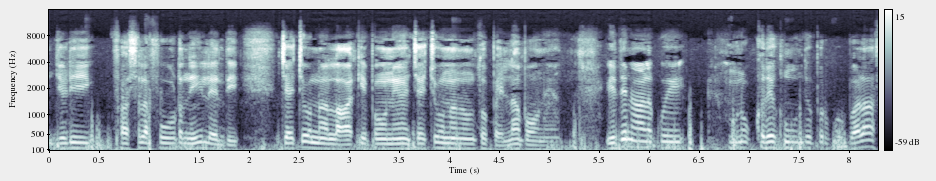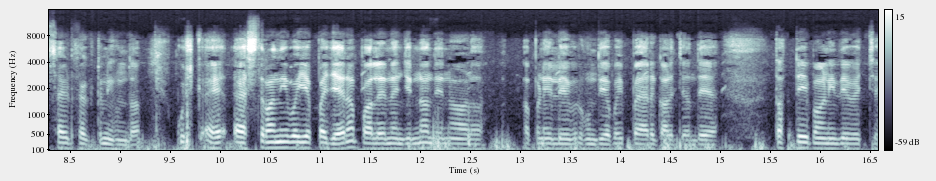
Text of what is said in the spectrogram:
ਜਿਹੜੀ ਫਸਲ ਫੋਟ ਨਹੀਂ ਲੈਂਦੀ। ਚਾਹੇ ਝੋਨਾ ਲਾ ਕੇ ਪਾਉਨੇ ਆ, ਚਾਹੇ ਝੋਨਾ ਲਾਉਣ ਤੋਂ ਪਹਿਲਾਂ ਪਾਉਨੇ ਆ। ਇਹਦੇ ਨਾਲ ਕੋਈ ਮਨੁੱਖ ਦੇ ਖੂਨ ਦੇ ਉੱਪਰ ਕੋਈ ਬੜਾ ਸਾਈਡ ਇਫੈਕਟ ਨਹੀਂ ਹੁੰਦਾ। ਕੁਝ ਇਸ ਤਰ੍ਹਾਂ ਦੀ ਬਈ ਆਪਾਂ ਜ਼ਹਿਰਾਂ ਪਾ ਲੈਣਾ ਜਿਨ੍ਹਾਂ ਦੇ ਨਾਲ ਆਪਣੇ ਲੇਬਰ ਹੁੰਦੇ ਆ ਬਈ ਪੈਰ ਗਲ ਜਾਂਦੇ ਆ। ਤੱਤੇ ਪਾਣੀ ਦੇ ਵਿੱਚ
